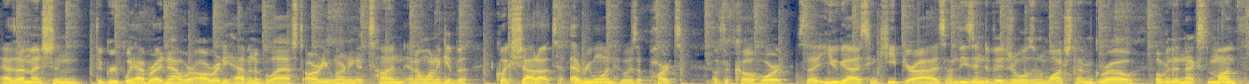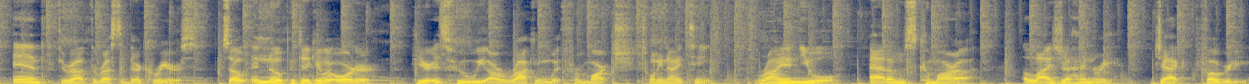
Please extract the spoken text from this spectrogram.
As I mentioned, the group we have right now, we're already having a blast, already learning a ton, and I want to give a quick shout out to everyone who is a part of the cohort so that you guys can keep your eyes on these individuals and watch them grow over the next month and throughout the rest of their careers. So, in no particular order, here is who we are rocking with for March 2019 Ryan Ewell, Adams Kamara, Elijah Henry, Jack Fogarty,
